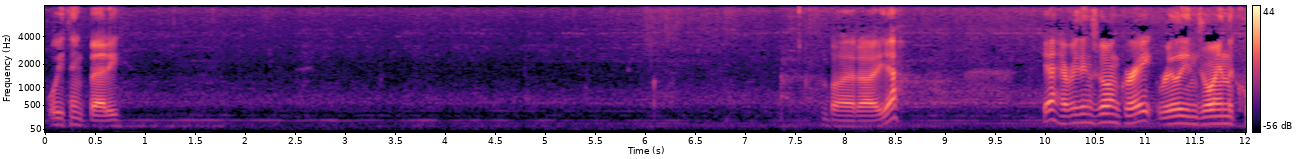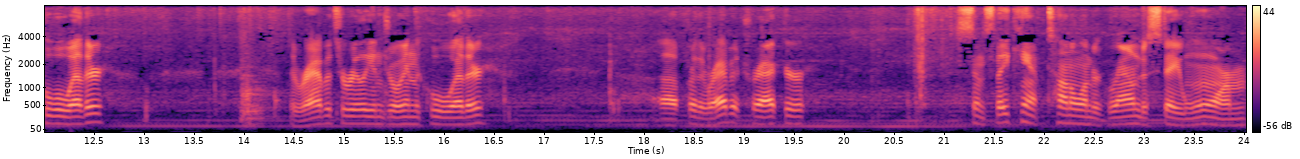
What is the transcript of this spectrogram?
What do you think, Betty? But uh, yeah, yeah, everything's going great. Really enjoying the cool weather. The rabbits are really enjoying the cool weather. Uh, for the rabbit tractor, since they can't tunnel underground to stay warm,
